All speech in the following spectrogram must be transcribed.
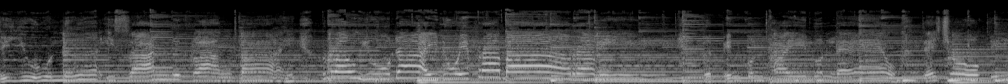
จะอยู่เหนืออีสานหรือกลางใต้เราอยู่ได้ด้วยพระบารมีเกิดเป็นคนไทยล้วนแล้ว แต่โชคดี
